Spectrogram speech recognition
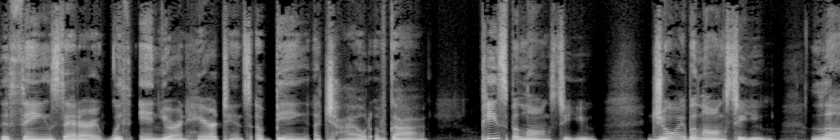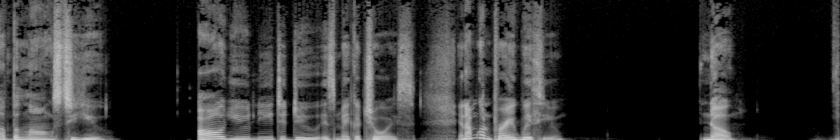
the things that are within your inheritance of being a child of God. Peace belongs to you. Joy belongs to you. Love belongs to you. All you need to do is make a choice. And I'm going to pray with you. No.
